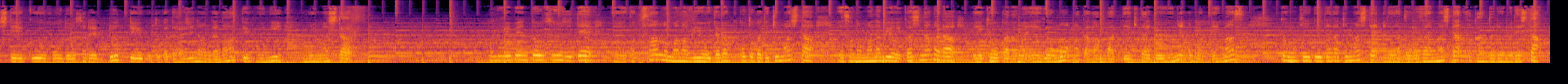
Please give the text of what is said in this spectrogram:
していく、報道されるっていうことが大事なんだなっていうふうに思いました。このイベントを通じて、えたくさんの学びをいただくことができました、えその学びを活かしながら、え今日からの営業もまた頑張っていきたいというふうに思っています。今日も聞いていただきましてありがとうございました。セカンドルームでした。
